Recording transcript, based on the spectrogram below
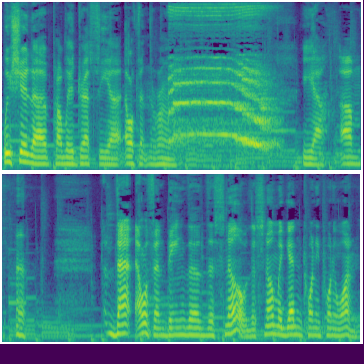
we should uh, probably address the uh, elephant in the room. Yeah. Um, that elephant being the, the snow, the Snowmageddon 2021.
